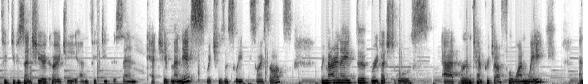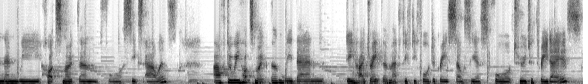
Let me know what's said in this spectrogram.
50% shiokoji and 50% kecap manis, which is a sweet soy sauce. We marinate the root vegetables at room temperature for one week and then we hot smoke them for six hours. After we hot smoke them, we then dehydrate them at 54 degrees Celsius for two to three days,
